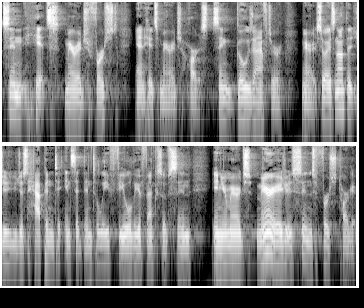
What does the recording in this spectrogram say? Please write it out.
sin hits marriage first and it hits marriage hardest. Sin goes after marriage. So it's not that you, you just happen to incidentally feel the effects of sin in your marriage. Marriage is sin's first target.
